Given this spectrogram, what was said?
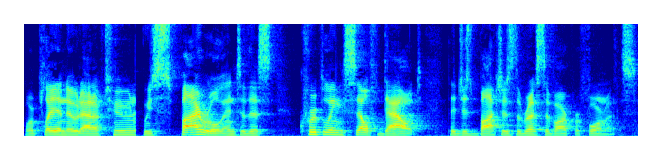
or play a note out of tune, we spiral into this crippling self doubt that just botches the rest of our performance.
